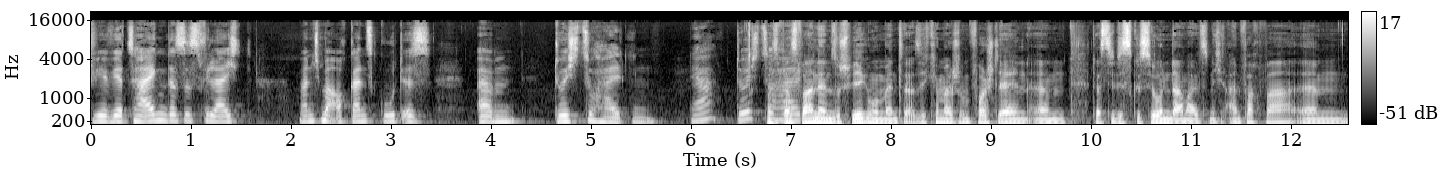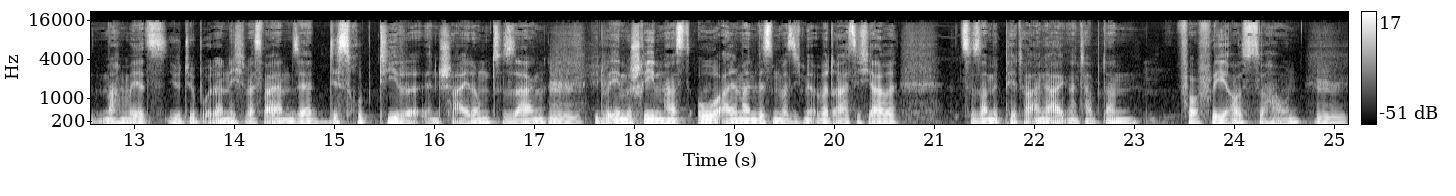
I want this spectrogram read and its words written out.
wir, wir zeigen, dass es vielleicht manchmal auch ganz gut ist, ähm, durchzuhalten. Ja, durchzuhalten. Was, was waren denn so schwierige Momente? Also ich kann mir schon vorstellen, ähm, dass die Diskussion damals nicht einfach war. Ähm, machen wir jetzt YouTube oder nicht? Das war ja eine sehr disruptive Entscheidung zu sagen, mhm. wie du eben beschrieben hast, oh, all mein Wissen, was ich mir über 30 Jahre zusammen mit Petra angeeignet habe, dann for free rauszuhauen. Mhm.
